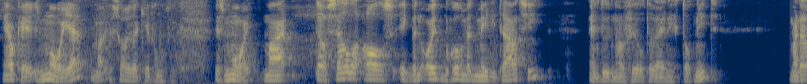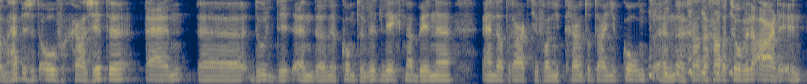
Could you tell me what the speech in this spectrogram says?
Ja, oké, is mooi hè? Maar sorry dat ik even onderbreek. Is mooi. Maar dat is hetzelfde als, ik ben ooit begonnen met meditatie. En ik doe het nou veel te weinig tot niet. Maar dan hebben ze het over, ga zitten en eh, doe dit. En dan komt een wit licht naar binnen. En dat raakt je van je kruin tot aan je kont. En eh, gaat, dan gaat het zo weer de aarde in.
